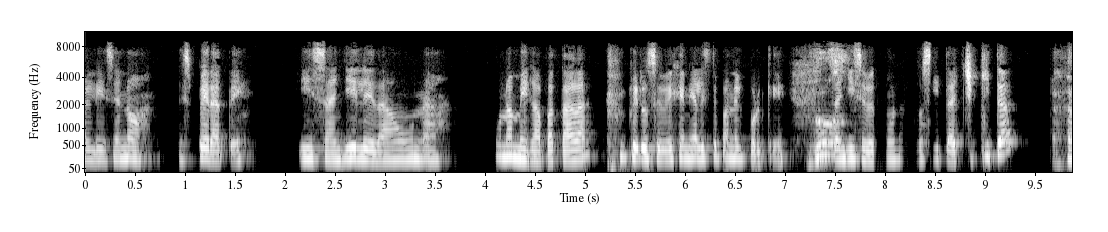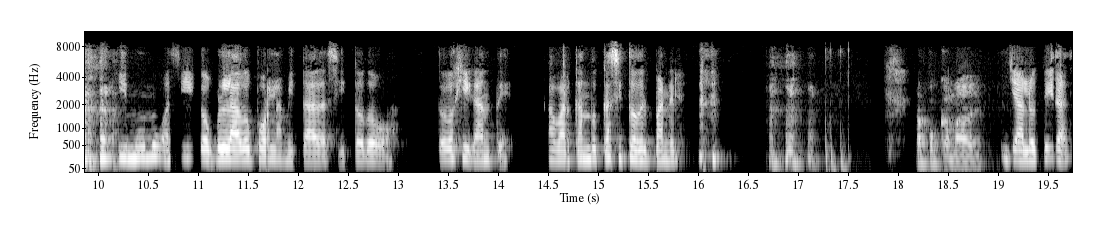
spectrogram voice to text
y le dice, no, espérate. Y Sanji le da una, una mega patada, pero se ve genial este panel porque Sanji se ve como una cosita chiquita y Mumu así doblado por la mitad, así todo, todo gigante, abarcando casi todo el panel. La poca madre. Ya lo tiras,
